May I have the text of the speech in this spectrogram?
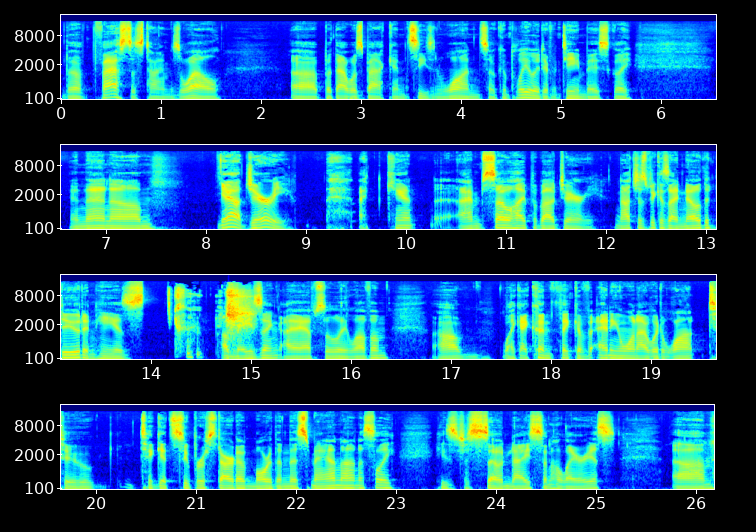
the fastest time as well, uh, but that was back in season one, so completely different team basically. And then, um, yeah, Jerry. I can't. I'm so hype about Jerry. Not just because I know the dude and he is amazing. I absolutely love him. Um, like I couldn't think of anyone I would want to to get superstardom more than this man. Honestly, he's just so nice and hilarious. Um,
